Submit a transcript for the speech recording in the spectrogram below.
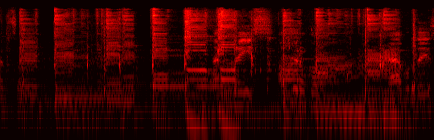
Ben buradayız. Atıyorum konu. Ha buradayız.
